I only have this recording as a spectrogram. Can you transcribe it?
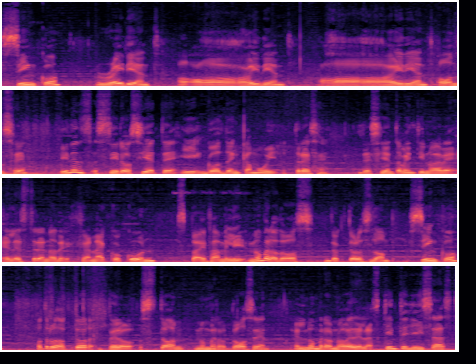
5, Radiant, oh, Radiant Radiant 11, Hidden Zero 7 y Golden Kamui 13. De 129, el estreno de Hanako Kun, Spy Family número 2, Doctor Slump 5, otro Doctor pero Stone número 12, el número 9 de las quintillizas,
